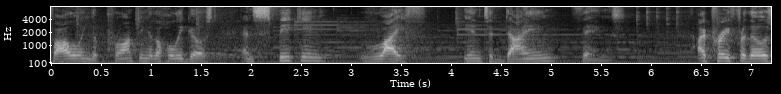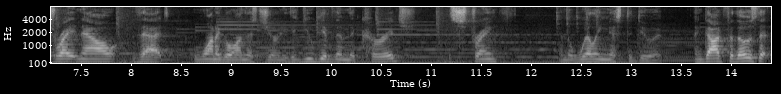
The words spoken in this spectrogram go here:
following the prompting of the Holy Ghost and speaking life into dying things. I pray for those right now that want to go on this journey, that you give them the courage, the strength, and the willingness to do it. And God, for those that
